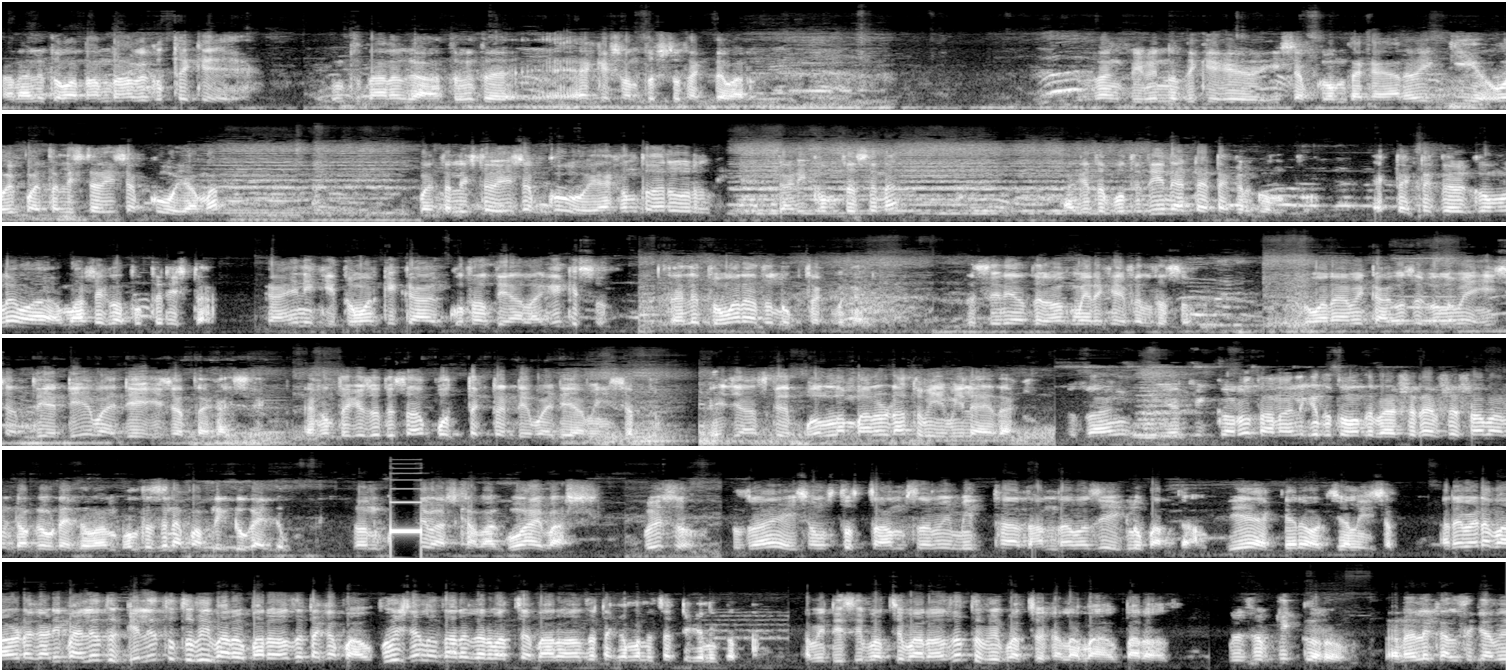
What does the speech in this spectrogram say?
নাহলে তোমার ধান্দা হবে থেকে তুমি তো দারোগা তুমি তো একে সন্তুষ্ট থাকতে পারো। সুতরাং বিভিন্ন দিকে হিসাব কম দেখায়। আর ওই কি, ওই পঁয়তাল্লিশটার হিসাব কই আমার? পঁয়তাল্লিশটার হিসাব কই? এখন তো আর ওর গাড়ি কমতেছে না। আগে তো প্রতিদিন একটা একটা করে কমতো। একটা একটা করে কমলে মাসে কত? তিরিশটা। কাহিনী কি? তোমার কি কোথাও দেয়া লাগে কিছু? তাহলে তোমার এত লোক থাকবে কেন? সিনিয়রদের হক মেরে খেয়ে ফেলতেছো। তোমার আমি কাগজে কলমে হিসাব দিয়ে ডে বাই ডে হিসাব দেখাইছি। এখন থেকে যদি চাও, প্রত্যেকটা ডে বাই ডে আমি হিসাব দেবো। এই যে আজকে বললাম বারোটা, তুমি মিলাই দেখো। সুতরাং ইয়ে ঠিক করো, তা নাহলে কিন্তু তোমাদের ব্যবসা ট্যাবসা সব আমি ডকে উঠাই দেবো। আমি বলতেছি না পাবলিক ঢুকাই দেবো। তখন গোয়ায় বাস খাবা গোয়ায় বাস। বুঝেছ? সুতরাং এই সমস্ত চামচামি, মিথ্যা, ধান্দাবাজি, এগুলো বাদ দাও। দিয়ে একেবারে অরিজিনাল হিসাব। আরে বেটা, বারোটা গাড়ি পাইলে তো, গেলে তো তুমি বারো বারো হাজার টাকা পাও। তুমি শালা তারকার বাচ্চা, বারো হাজার টাকা মানে চারটিখানি কথা আমি ডিসি পাচ্ছি বারো হাজার, তুমি পাচ্ছ খেলা বারো হাজার। তুমি সব ঠিক করো। নাহলে কাল থেকে আমি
